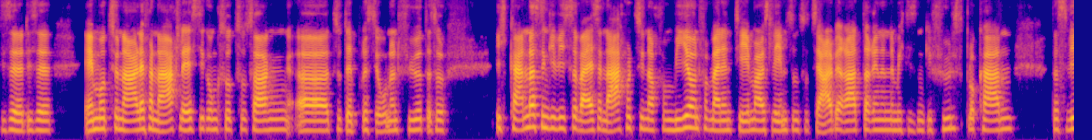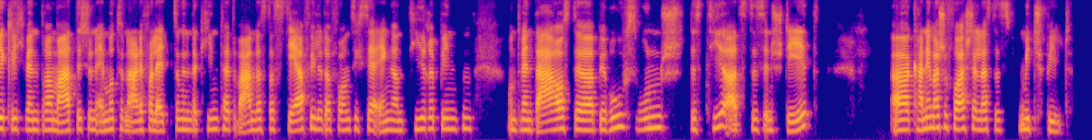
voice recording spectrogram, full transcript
diese, diese emotionale Vernachlässigung sozusagen äh, zu Depressionen führt. Also ich kann das in gewisser Weise nachvollziehen, auch von mir und von meinem Thema als Lebens- und Sozialberaterinnen, nämlich diesen Gefühlsblockaden, dass wirklich, wenn traumatische und emotionale Verletzungen in der Kindheit waren, dass das sehr viele davon sich sehr eng an Tiere binden. Und wenn daraus der Berufswunsch des Tierarztes entsteht, äh, kann ich mir schon vorstellen, dass das mitspielt.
